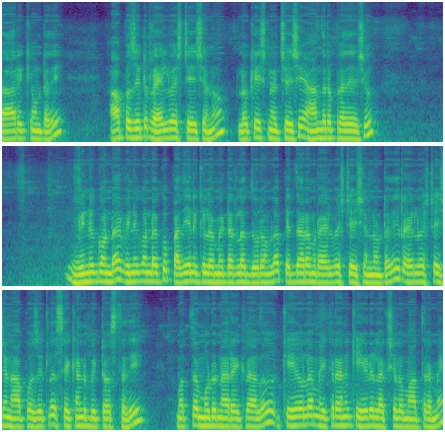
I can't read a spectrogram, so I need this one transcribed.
దారికి ఉంటుంది. ఆపోజిట్ రైల్వే స్టేషను. లొకేషన్ వచ్చేసి ఆంధ్రప్రదేశ్. వినుగొండ వినుగొండకు పదిహేను కిలోమీటర్ల దూరంలో పెద్దారం రైల్వే స్టేషన్ ఉంటుంది. రైల్వే స్టేషన్ ఆపోజిట్లో సెకండ్ బిట్ వస్తుంది. మొత్తం మూడున్నర ఎకరాలు. కేవలం ఎకరానికి ఏడు లక్షలు మాత్రమే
